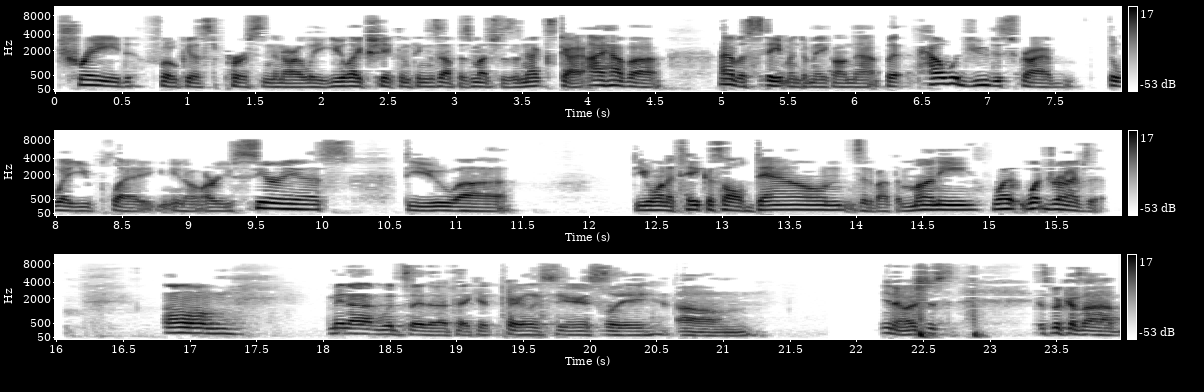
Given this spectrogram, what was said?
trade focused person in our league. You like shaking things up as much as the next guy. I have a I have a statement to make on that, but how would you describe the way you play? You know, are you serious? Do you uh do you want to take us all down? Is it about the money? What what drives it? Um I mean I would say that I take it fairly seriously. Um you know, it's just it's because I,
